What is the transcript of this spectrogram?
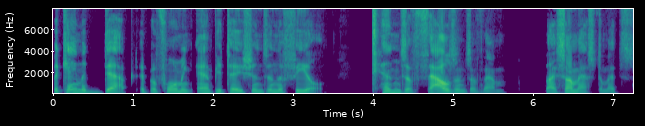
became adept at performing amputations in the field, tens of thousands of them, by some estimates.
